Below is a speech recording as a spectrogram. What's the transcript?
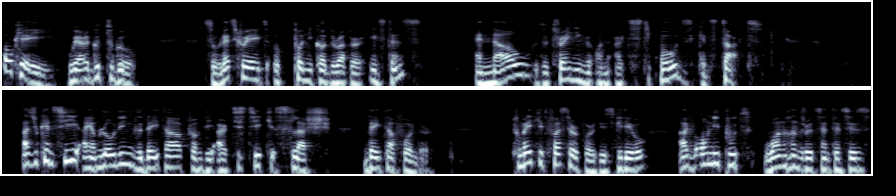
Okay, we are good to go. So let's create a Ponicode wrapper instance. And now the training on artistic modes can start. As you can see, I am loading the data from the artistic slash data folder. To make it faster for this video, I've only put 100 sentences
